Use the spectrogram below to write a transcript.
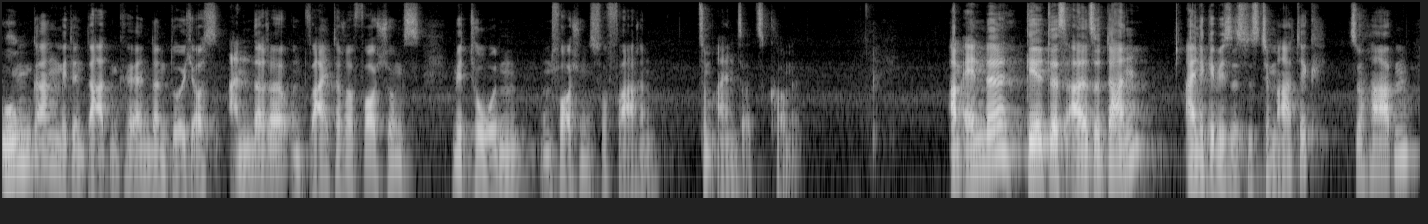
Umgang mit den Datenquellen dann durchaus andere und weitere Forschungsmethoden und Forschungsverfahren zum Einsatz kommen. Am Ende gilt es also dann, eine gewisse Systematik zu haben,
